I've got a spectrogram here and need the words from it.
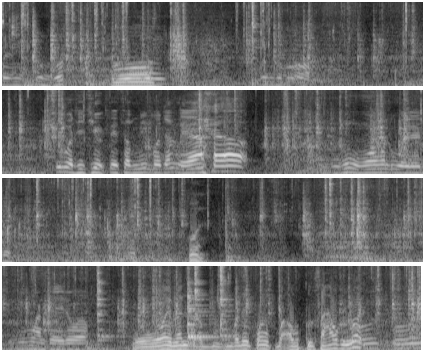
บึงคุณรุดโอ้บึงดูออกที่ว่าที่ฉึกแต่ทำนี้บ่จักแล้วโอ้โหงอมันอวยเลยดิโอ้ยนี่มันใจด้วยโอ้ยมันก็บ่ได้ปุ๊บเอาตัวสาวขึ้นรถโอ้ย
